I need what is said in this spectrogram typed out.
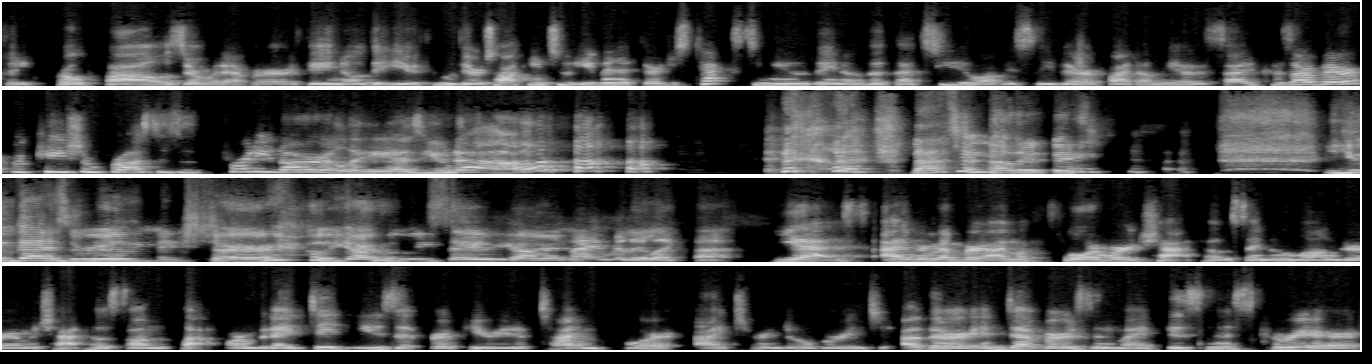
fake profiles or whatever. They know that you who they're talking to, even if they're just texting you. They know that that's you. Obviously verified on the other side because our verification process is pretty gnarly, as you know. that's another thing you guys really make sure we are who we say we are. And I really like that. Yes, I remember I'm a former chat host. I no longer am a chat host on the platform, but I did use it for a period of time before I turned over into other endeavors in my business career.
